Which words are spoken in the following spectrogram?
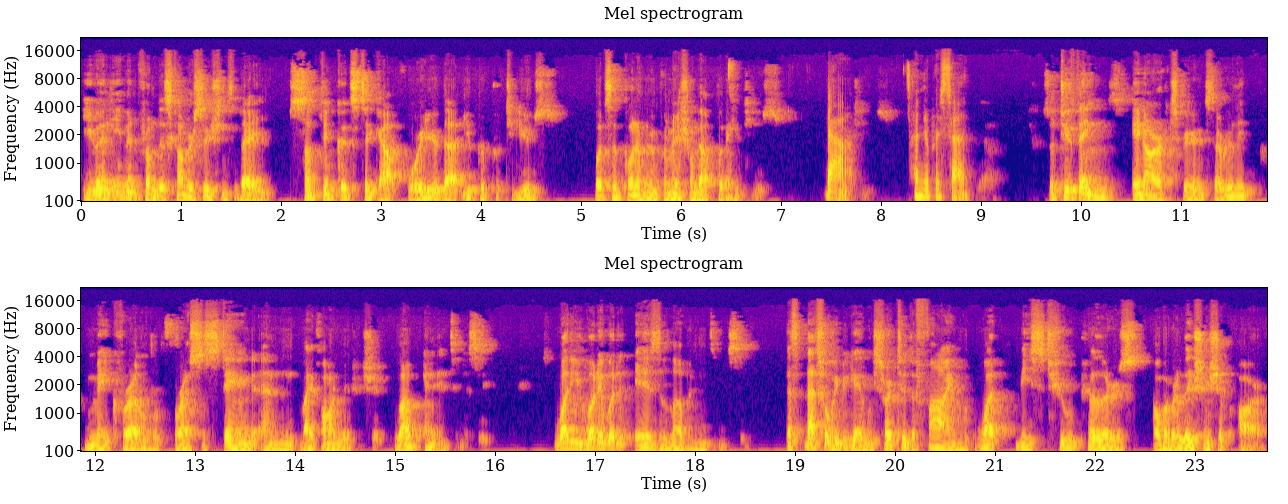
Even even from this conversation today, something could stick out for you that you could put to use. What's the point of information without putting it to use? Yeah. Hundred percent. So two things in our experience that really make for a for a sustained and lifelong relationship: love and intimacy. What do you what, what is love and intimacy? That's that's where we begin. We start to define what these two pillars of a relationship are,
